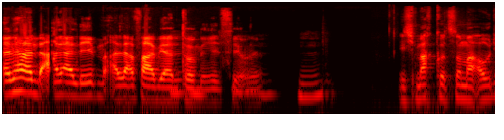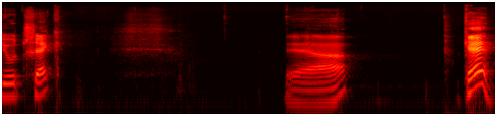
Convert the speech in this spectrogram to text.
Anhand aller Leben aller Fabian Thomes, Junge. Ich mach kurz nochmal Audio-Check. Ja. Okay.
